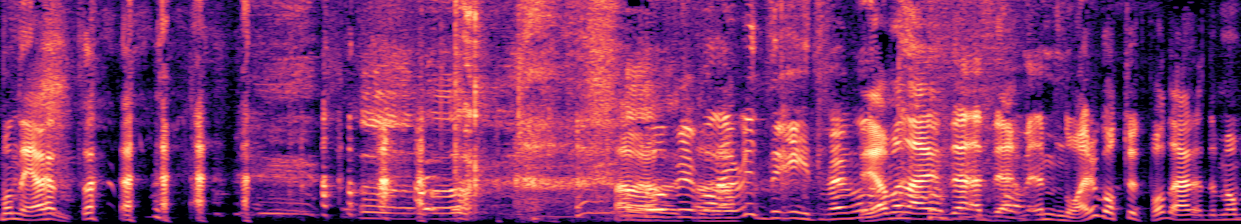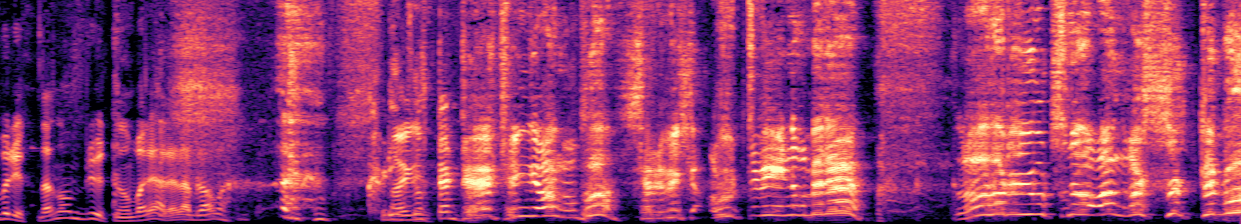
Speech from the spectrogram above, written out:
Må ned og hente. Å, fy faen, jeg blir dritflau nå. Ja, men nei, det, det, men Nå er du godt utpå. Det er- Du må bryte ned noen, bryte ned noen barrierer. Det er bra, det. Jeg har gjort det ting jeg angrer på, selv om jeg ikke alltid vinner med det. Hva har du gjort som du angrer skikkelig på?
